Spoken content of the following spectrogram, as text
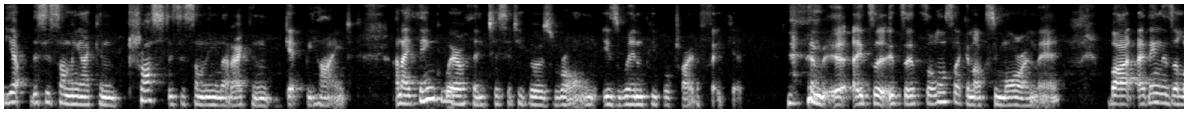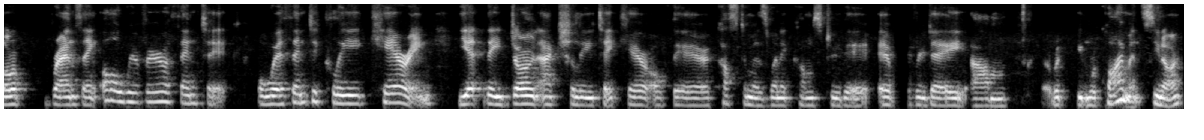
yep, this is something I can trust. This is something that I can get behind. And I think where authenticity goes wrong is when people try to fake it. and it's a, it's it's almost like an oxymoron there. But I think there's a lot of brands saying, "Oh, we're very authentic." Or we're authentically caring, yet they don't actually take care of their customers when it comes to their everyday um, requirements. You know,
